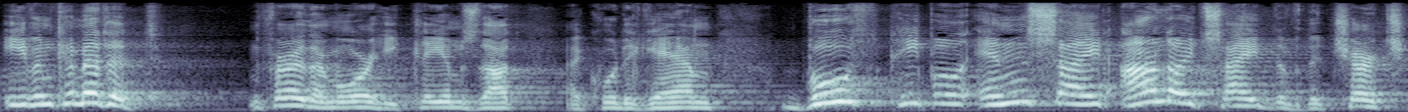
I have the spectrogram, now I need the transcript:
even committed. And furthermore, he claims that, I quote again, both people inside and outside of the church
